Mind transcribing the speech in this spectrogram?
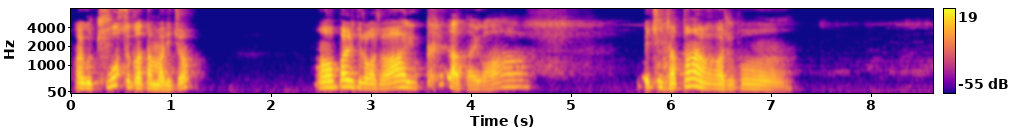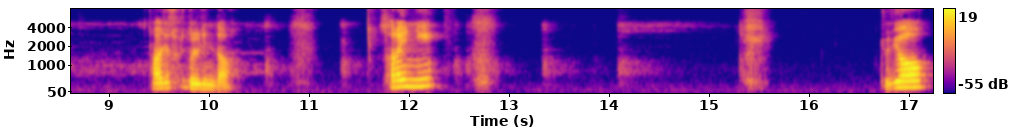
아, 이거 죽었을 것 같단 말이죠? 어, 빨리 들어가자. 아, 이거 큰일 났다, 이거. 아. 매칭 다 떠나가가지고. 아직 소리 들린다. 살아있니? 저기요.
